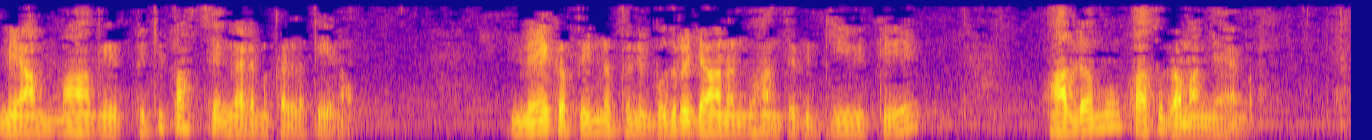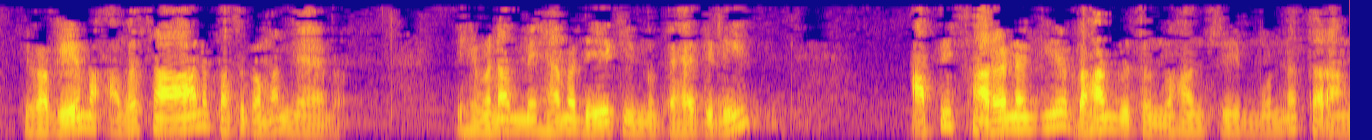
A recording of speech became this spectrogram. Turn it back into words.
මේ අම්මාගේ පිටිපස්සෙන් වැඩම කරලා තියෙනවා. මේක පින්නතුනි බුදුරජාණන් වහන්සේගේ ජීවිතයේ පළමු පසු ගමන් යෑම. ඒ වගේම අවසාන පසු ගමන් යෑම. එහෙමනම් මේ හැම දෙයකින්ම පැහැදිලි අපි සරණ ගිය භාග්‍යතුන් වහන්සේ මොනතරම්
